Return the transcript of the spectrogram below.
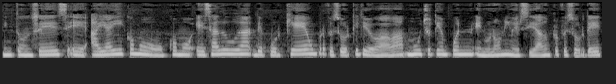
Entonces, eh, hay ahí como, como esa duda de por qué un profesor que llevaba mucho tiempo en, en, una universidad, un profesor de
